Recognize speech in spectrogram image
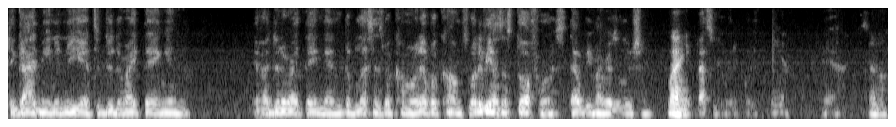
to guide me in the new year to do the right thing and if I do the right thing, then the blessings will come. Whatever comes, whatever He has in store for us, that would be my resolution. Right. That's a good way to put it. Yeah. Yeah. So,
